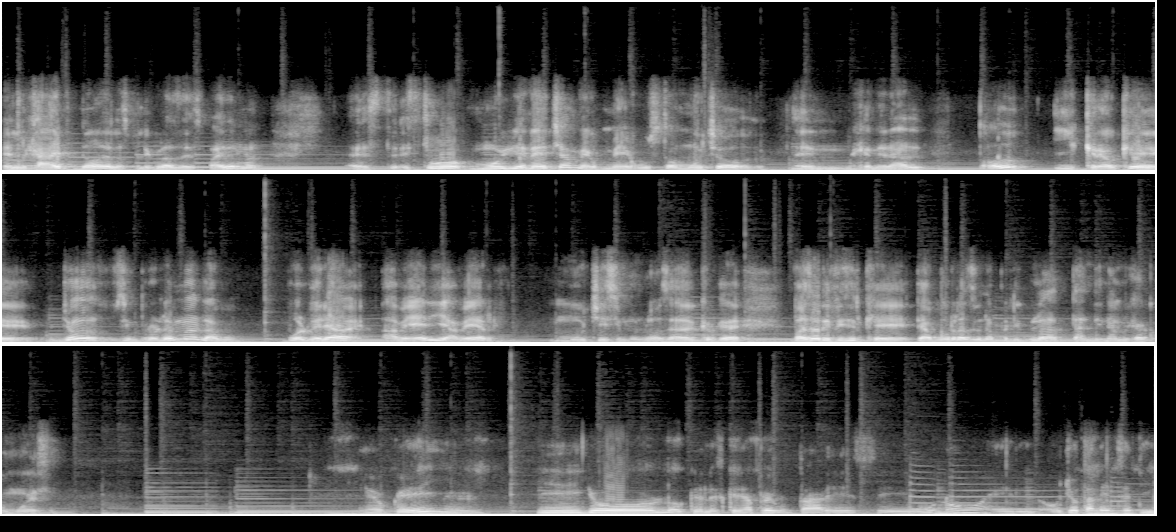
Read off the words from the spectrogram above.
el hype, ¿no? De las películas de Spider-Man. Este, estuvo muy bien hecha, me, me, gustó mucho en general todo y creo que yo sin problema la volveré a, a ver y a ver muchísimo, ¿no? O sea, creo que va a ser difícil que te aburras de una película tan dinámica como esa. Ok, Y yo lo que les quería preguntar es, eh, uno, yo también sentí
